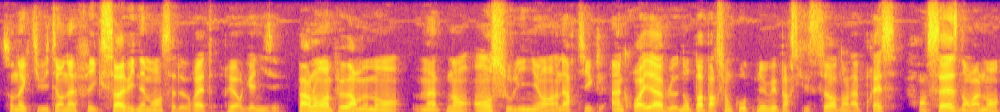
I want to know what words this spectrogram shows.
son activité en Afrique. Ça, évidemment, ça devrait être réorganisé. Parlons un peu armement maintenant en soulignant un article incroyable, non pas par son contenu, mais parce qu'il sort dans la presse française. Normalement,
